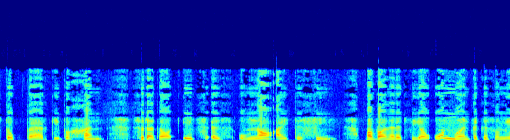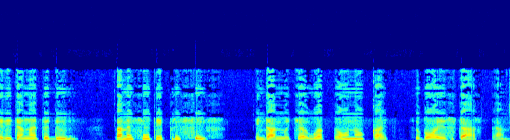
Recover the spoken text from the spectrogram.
stokperdjie begin, sodat daar iets is om na uit te sien. Maar wanneer dit vir jou onmoontlik is om hierdie dinge te doen, dan is jy depressief en dan moet jy ook daarna kyk. So baie sterkte.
